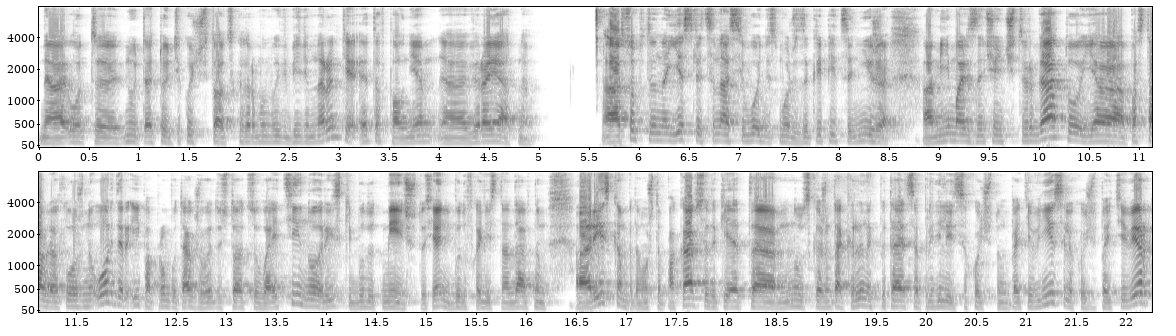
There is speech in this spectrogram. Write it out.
от ну, той текущей ситуации, которую мы видим на рынке, это вполне вероятно. А, собственно, если цена сегодня сможет закрепиться ниже а, минимальных значений четверга, то я поставлю отложенный ордер и попробую также в эту ситуацию войти, но риски будут меньше. То есть я не буду входить стандартным а, риском, потому что пока все-таки это, ну, скажем так, рынок пытается определиться, хочет он пойти вниз или хочет пойти вверх.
